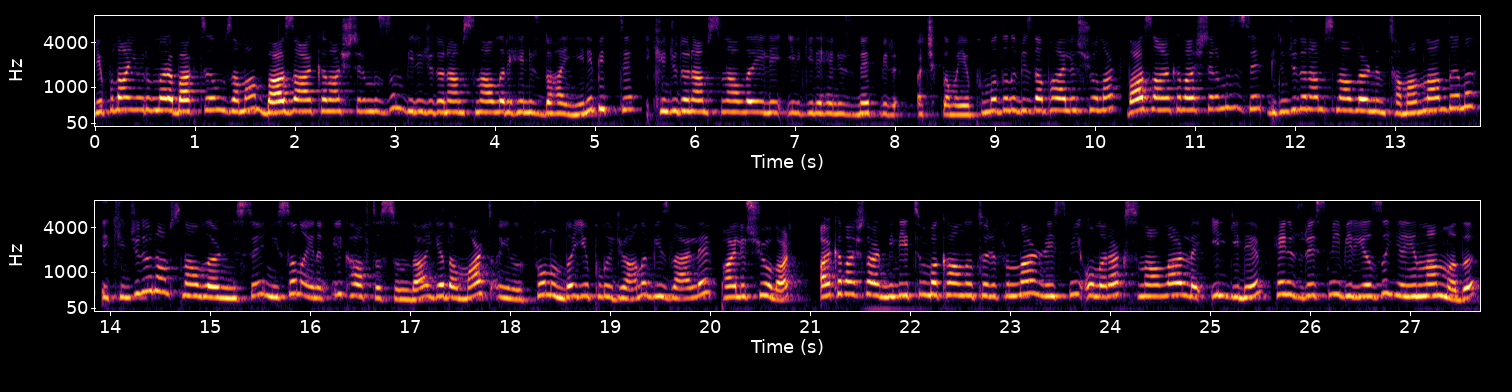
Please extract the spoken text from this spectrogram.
Yapılan yorumlara baktığım zaman bazı arkadaşlarımızın birinci dönem sınavları henüz daha yeni bitti. İkinci dönem sınavları ile ilgili henüz net bir açıklama yapılmadığını bizle paylaşıyorlar. Bazı arkadaşlarımız ise birinci dönem sınavlarının tamamlandığını, ikinci dönem sınavlarının ise Nisan ayının ilk haftasında ya da Mart ayının sonunda yapılacağını bizlerle paylaşıyorlar. Arkadaşlar Milli Eğitim Bakanlığı tarafından resmi olarak sınavlarla ilgili henüz resmi bir yazı yayınlanmadı.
